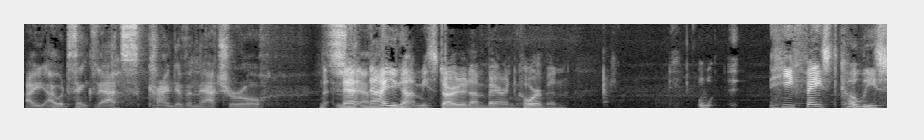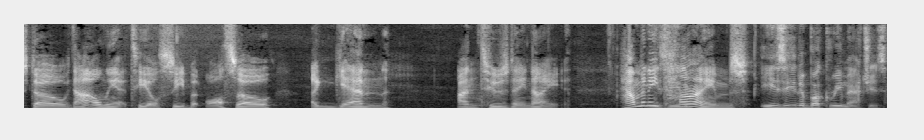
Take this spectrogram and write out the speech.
I I would think that's kind of a natural. Now, now you got me started on Baron Corbin. He faced Kalisto not only at TLC but also again on Tuesday night. How many Easy to- times? Easy to book rematches.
